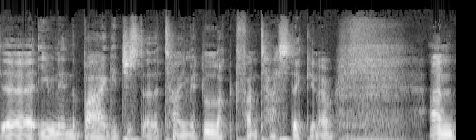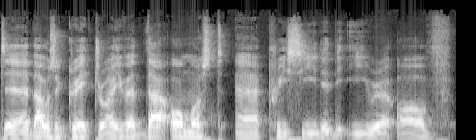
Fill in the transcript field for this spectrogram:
it uh, even in the bag, it just at the time it looked fantastic, you know. And uh, that was a great driver. That almost uh, preceded the era of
